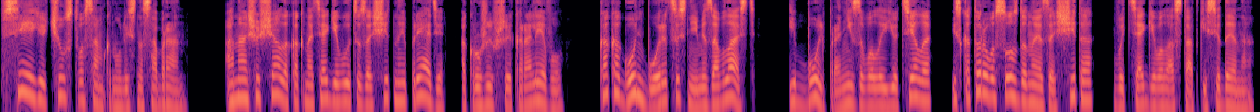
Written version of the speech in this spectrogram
Все ее чувства сомкнулись на Сабран. Она ощущала, как натягиваются защитные пряди, окружившие королеву, как огонь борется с ними за власть, и боль пронизывала ее тело, из которого созданная защита вытягивала остатки Сидена.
